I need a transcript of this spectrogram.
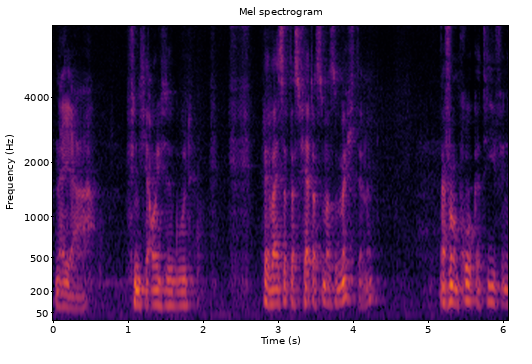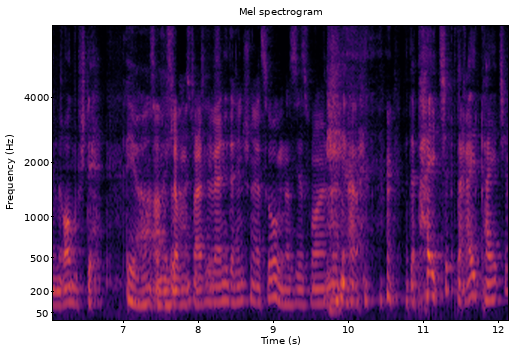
Naja, finde ich ja auch nicht so gut. Wer weiß, ob das Pferd das immer so möchte. Ne? Einfach mal provokativ in den Raum gestellt. Ja, aber ich glaube, im Zweifel werden die dahin schon erzogen, dass sie es wollen. Ne? Ja, mit der Peitsche, mit der Reitpeitsche.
